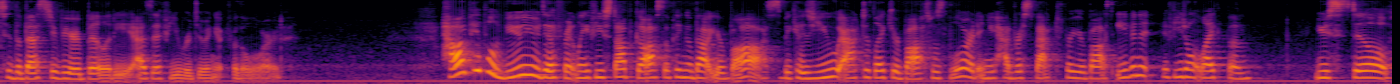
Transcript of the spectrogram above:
to the best of your ability as if you were doing it for the Lord? How would people view you differently if you stopped gossiping about your boss because you acted like your boss was the Lord and you had respect for your boss, even if you don't like them? You still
